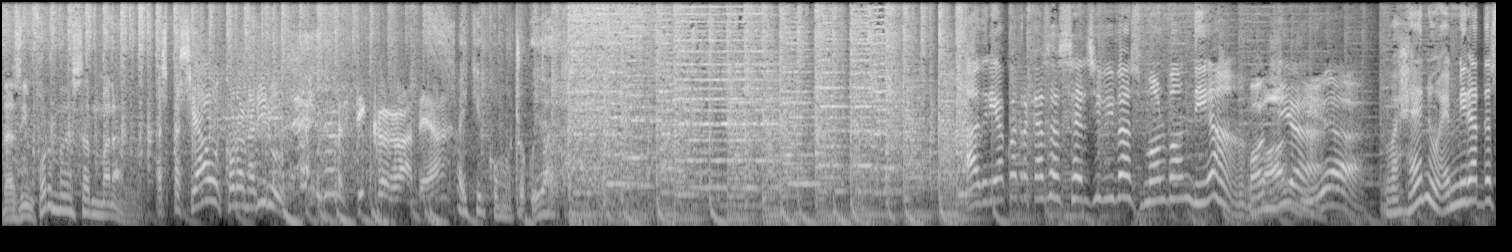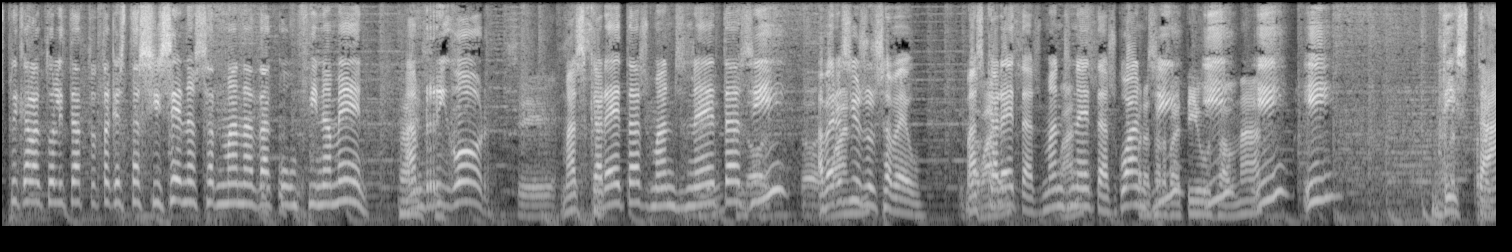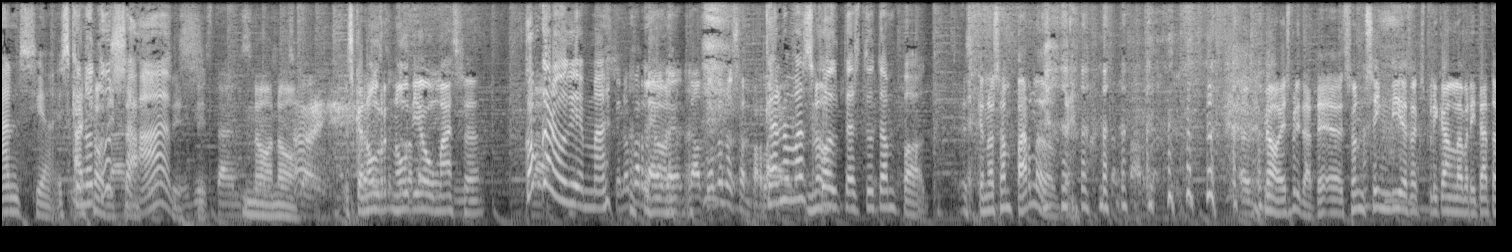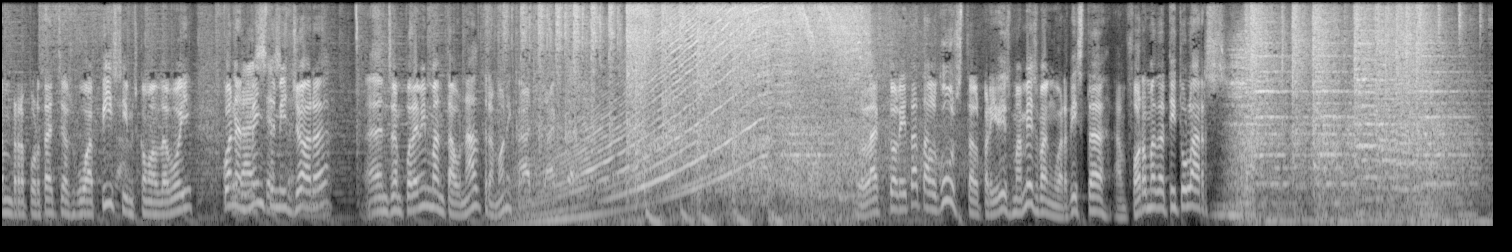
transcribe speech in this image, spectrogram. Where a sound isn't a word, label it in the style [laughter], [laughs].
Desinforme setmanal. Especial coronavirus. Estic cagat, eh? Hay que ir con mucho cuidado. Adrià Quatrecases, Sergi Vives, molt bon dia. Bon, dia. Bueno, hem mirat d'explicar l'actualitat tota aquesta sisena setmana de confinament, amb rigor. Sí. Mascaretes, mans netes i... A veure si us ho sabeu. Mascaretes, mans Guants, netes, guants i... preservatius I, al nas. i, i... Distància. És que no Això, t'ho distància, saps. Sí, sí. No, no. És que no, ho- no ho dieu massa. Com que no ho diem mai? Que no parleu, de- del tema no se'n parla. Que no m'escoltes, tu tampoc. És que no se'n parla del tema. No, és veritat. Eh? Són cinc dies explicant la veritat amb reportatges guapíssims com el d'avui, quan en menys de mitja hora ens en podem inventar un altre, Mònica. L'actualitat al gust, el periodisme més vanguardista, en forma de titulars.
